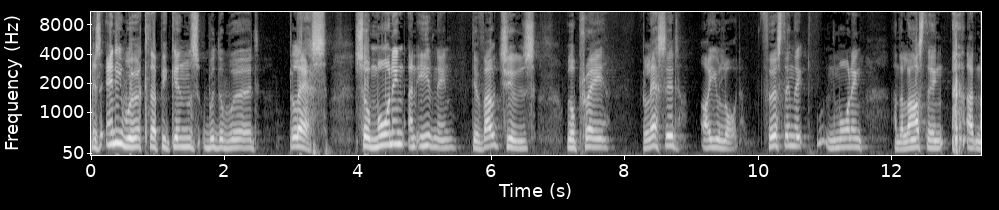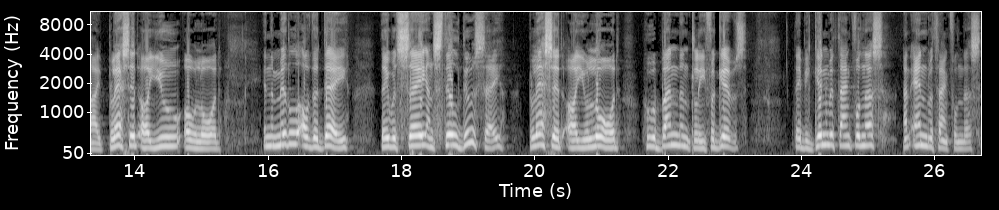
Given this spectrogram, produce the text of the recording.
is any work that begins with the word bless. So, morning and evening, devout Jews will pray, Blessed are you, Lord. First thing in the morning and the last thing at night. Blessed are you, O Lord. In the middle of the day, they would say, and still do say, Blessed are you, Lord, who abundantly forgives. They begin with thankfulness and end with thankfulness.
